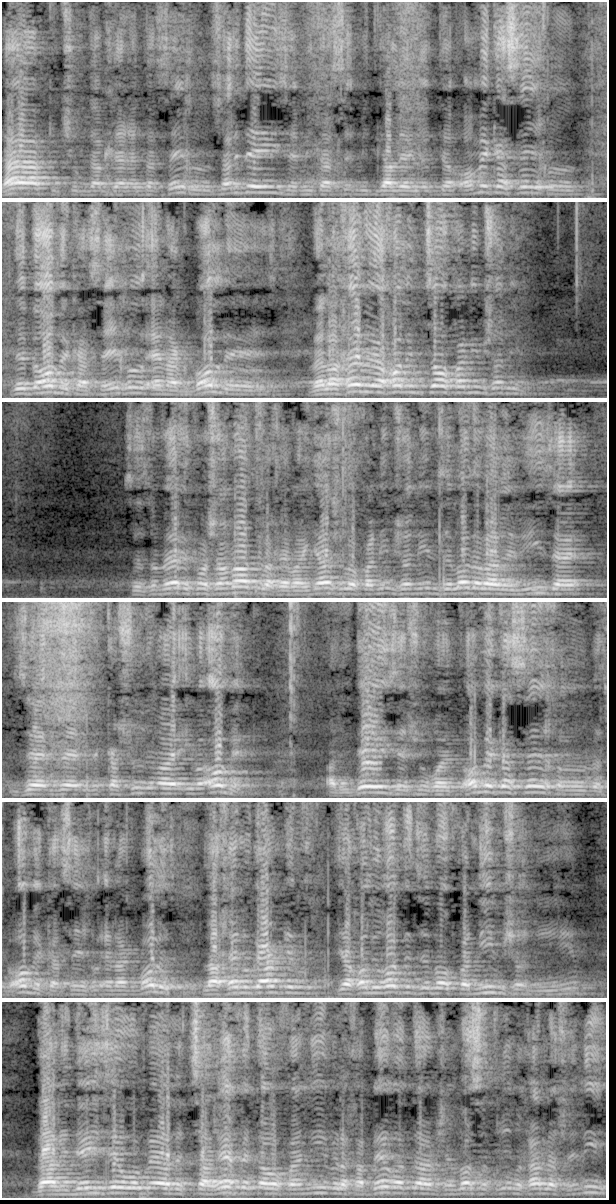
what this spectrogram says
דווקא כשהוא מדבר את השכל, שעל ידי זה מתגלה יותר עומק השכל, ובעומק השכל אין הגבולת, ולכן הוא יכול למצוא אופנים שונים. זאת אומרת, כמו שאמרתי לכם, העניין של אופנים שונים זה לא דבר רביעי, זה, זה, זה, זה קשור עם, עם העומק. על ידי זה שהוא רואה את עומק השכל, ובעומק השכל אין הגבולת, לכן הוא גם כן יכול לראות את זה באופנים שונים, ועל ידי זה הוא אומר לצרף את האופנים ולחבר אותם, שהם לא סותרים אחד לשני,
